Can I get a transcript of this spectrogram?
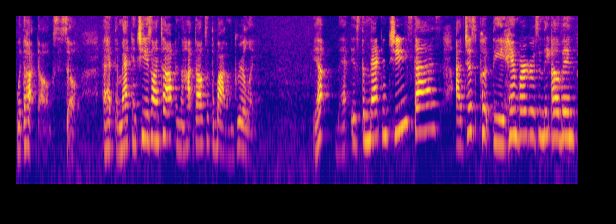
with the hot dogs. So I had the mac and cheese on top and the hot dogs at the bottom grilling. Yep, that is the mac and cheese, guys. I just put the hamburgers in the oven.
